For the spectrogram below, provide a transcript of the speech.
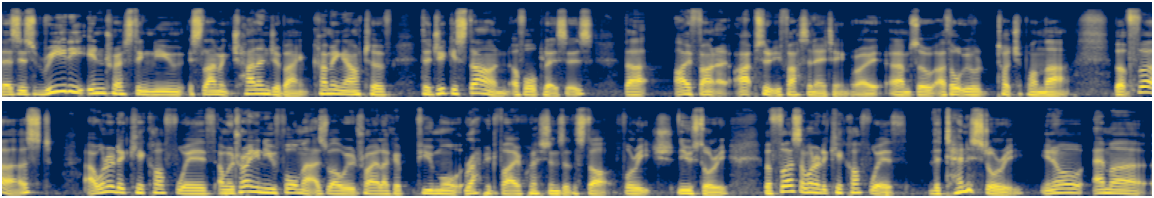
there's this really interesting new Islamic challenger bank coming out of Tajikistan, of all places, that I found absolutely fascinating, right? Um, so I thought we would touch upon that. But first, I wanted to kick off with, and we're trying a new format as well. We would try like a few more rapid fire questions at the start for each news story. But first, I wanted to kick off with the tennis story. You know, Emma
